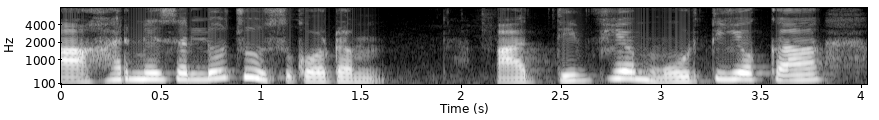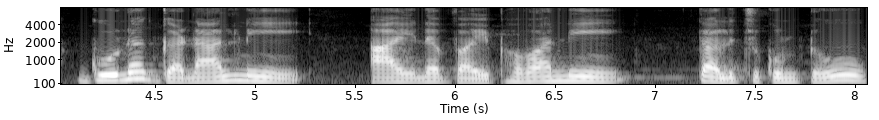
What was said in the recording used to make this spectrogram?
ఆహర్నిశల్లో చూసుకోవటం ఆ దివ్య మూర్తి యొక్క గుణగణాల్ని ఆయన వైభవాన్ని తలుచుకుంటూ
